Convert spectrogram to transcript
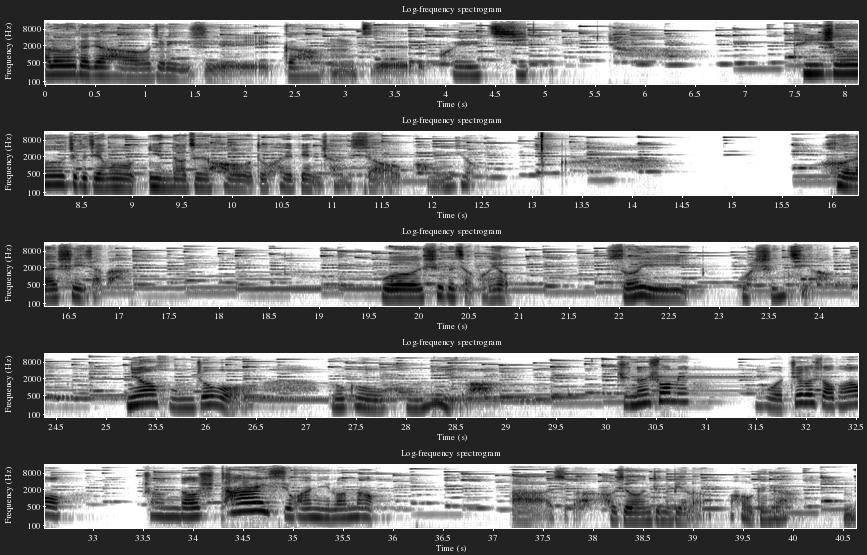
Hello，大家好，这里是杠子亏妻。听说这个节目念到最后都会变成小朋友，我来试一下吧。我是个小朋友，所以我生气了。你要哄着我，如果我哄你了，只能说明我这个小朋友真的是太喜欢你了呢。啊，是吧？好像真的变了，好尴尬。嗯。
